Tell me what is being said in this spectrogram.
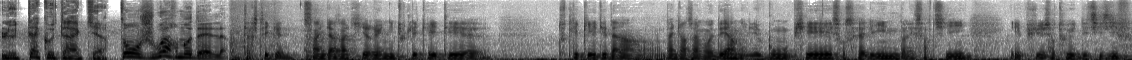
le tac au tac. Ton joueur modèle. Ter Stegen. C'est un gardien qui réunit toutes les qualités, euh, toutes les qualités d'un d'un gardien moderne. Il est bon au pied, sur sa ligne, dans les sorties, et puis surtout il est décisif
